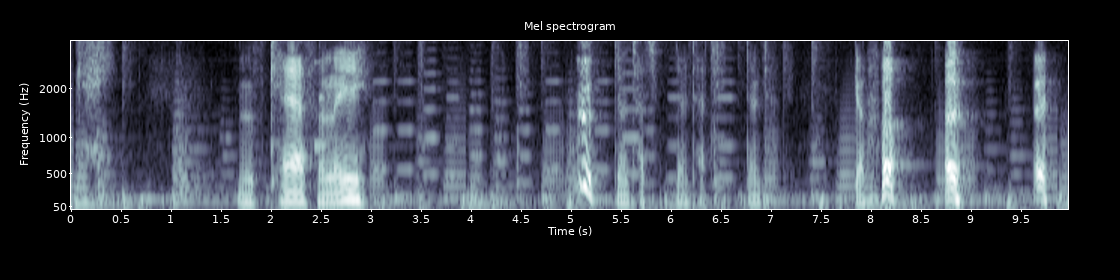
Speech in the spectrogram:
Okay. Move carefully. Don't touch, don't touch, don't touch. Go. Oh! Oh! Uh,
